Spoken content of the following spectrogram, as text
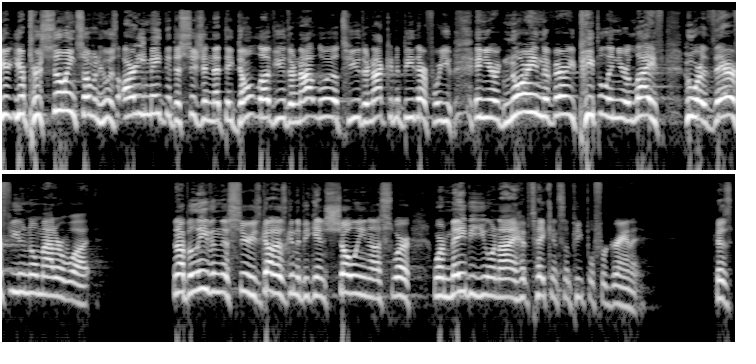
You're, you're pursuing someone who has already made the decision that they don't love you, they're not loyal to you, they're not going to be there for you, and you're ignoring the very people in your life who are there for you no matter what. And I believe in this series, God is going to begin showing us where, where maybe you and I have taken some people for granted. Because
